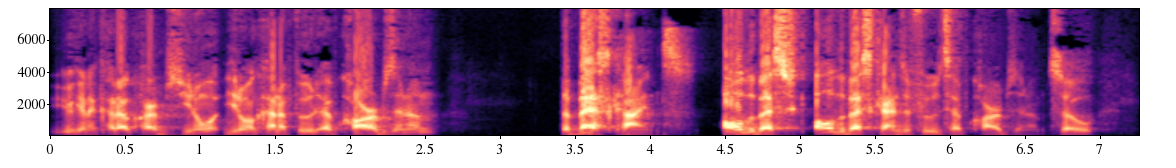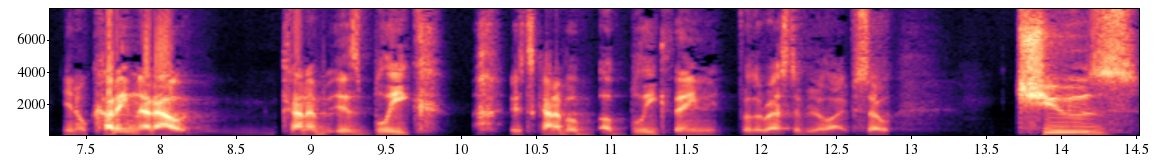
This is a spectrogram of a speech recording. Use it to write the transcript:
you're going to cut out carbs. You know what? You know what kind of food have carbs in them? The best kinds. All the best all the best kinds of foods have carbs in them. So, you know, cutting that out kind of is bleak It's kind of a, a bleak thing for the rest of your life. So choose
